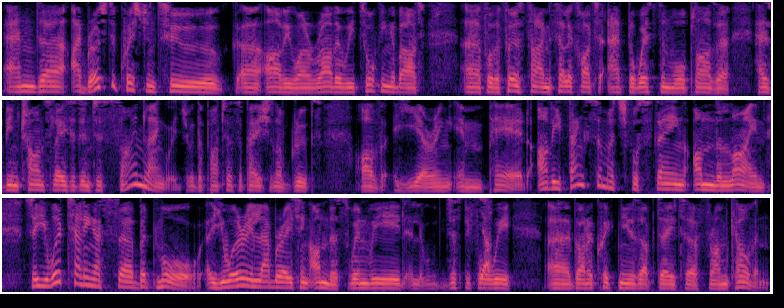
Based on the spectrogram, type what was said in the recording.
And uh, I broached a question to uh, Avi, well, rather we're talking about uh, for the first time, Selachot at the Western Wall Plaza has been translated into sign language with the participation of groups of hearing impaired. Avi, thanks so much for staying on the line. So you were telling us a bit more. You were elaborating on this when we, just before we uh, got a quick news update uh, from Calvin.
